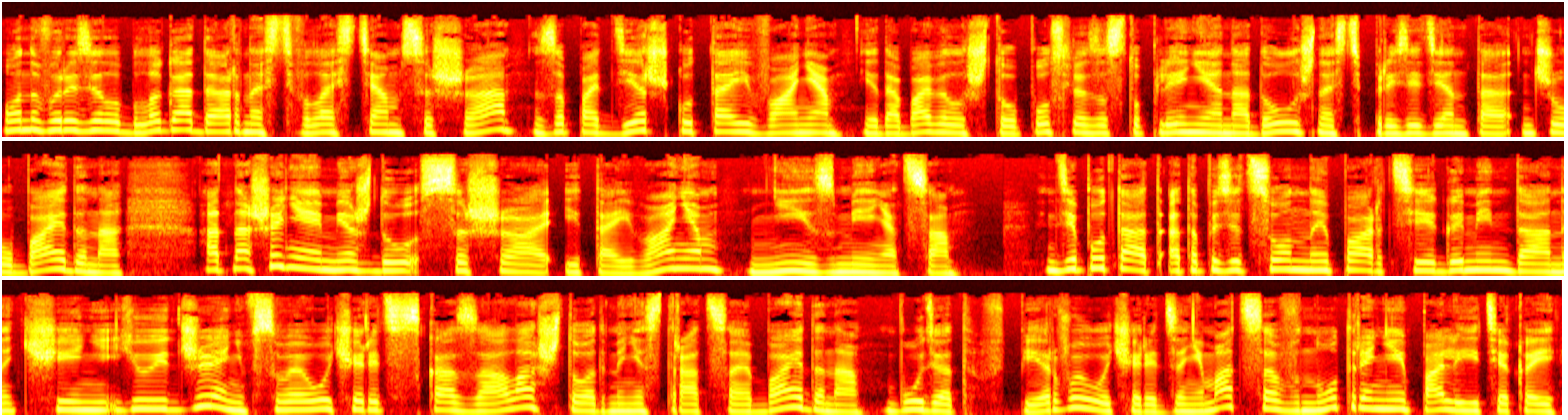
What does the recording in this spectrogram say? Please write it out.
Он выразил благодарность властям США за поддержку Тайваня и добавил, что после заступления на должность президента Джо Байдена отношения между США и Тайванем не изменятся. Депутат от оппозиционной партии Гаминьдан Чень Юиджень в свою очередь сказала, что администрация Байдена будет в первую очередь заниматься внутренней политикой,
